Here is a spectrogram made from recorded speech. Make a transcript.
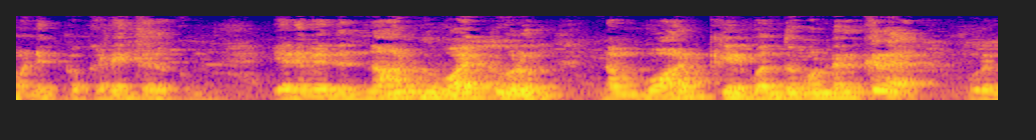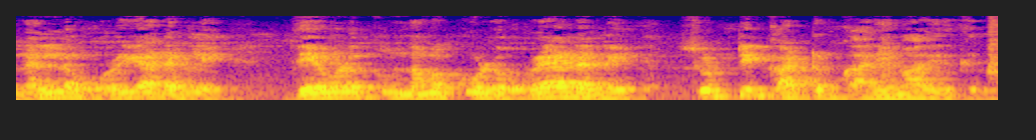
மன்னிப்பு கிடைத்திருக்கும். எனவே இந்த நான்கு வாய்ப்புகளும் நம் வாழ்க்கையில் வந்து கொண்டிருக்கிற ஒரு நல்ல உரையாடல்களை தேவனுக்கும் நமக்கும் உள்ள உரையாடலை சுட்டி காட்டும் காரியமாக இருக்குது.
